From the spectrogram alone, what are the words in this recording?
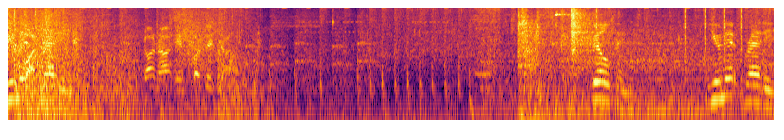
Eagle Unit squad. ready. Gunner in position. Building. Unit ready.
